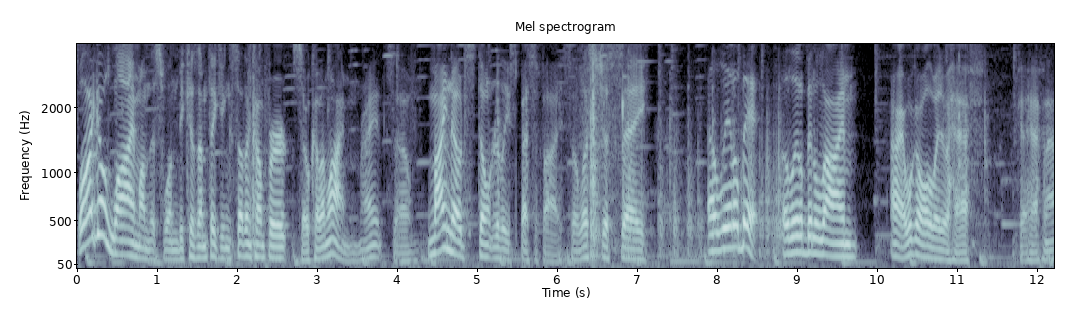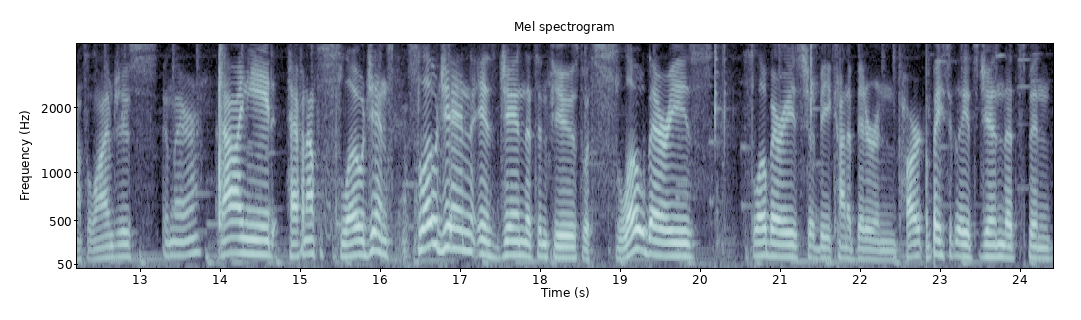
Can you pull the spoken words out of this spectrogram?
Well, I go lime on this one because I'm thinking Southern Comfort, SoCo, and lime, right? So my notes don't really specify. So let's just say a little bit, a little bit of lime. All right, we'll go all the way to a half. Got half an ounce of lime juice in there. Now I need half an ounce of sloe gin. Sloe gin is gin that's infused with sloe berries. Sloe berries should be kind of bitter and tart. Basically, it's gin that's been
